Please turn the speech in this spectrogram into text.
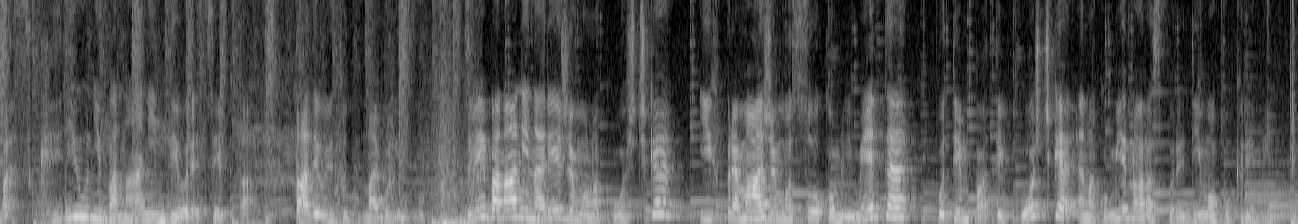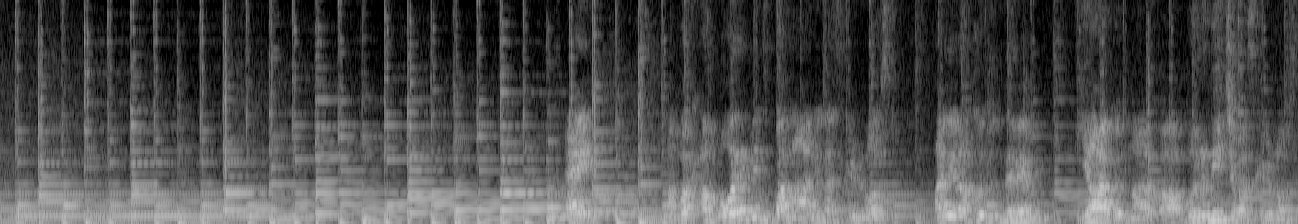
pa skrivni bananin del recepta. Ta del je tudi najbolj easy. Dve banani narežemo na koščke, jih premažemo s sokom limete, potem pa te koščke enakomerno razporedimo po kremi. Ej, ampak a mora biti bananina skrivnost ali lahko tudi, ne vem, jagodna ali pa borovničeva skrivnost?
